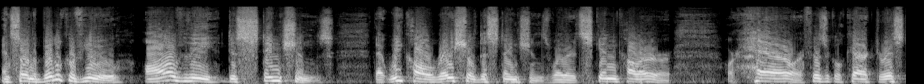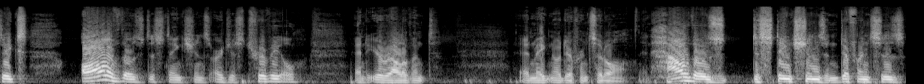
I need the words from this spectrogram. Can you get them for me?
And so, in the biblical view, all of the distinctions that we call racial distinctions, whether it's skin color or, or hair or physical characteristics, all of those distinctions are just trivial and irrelevant and make no difference at all. And how those distinctions and differences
